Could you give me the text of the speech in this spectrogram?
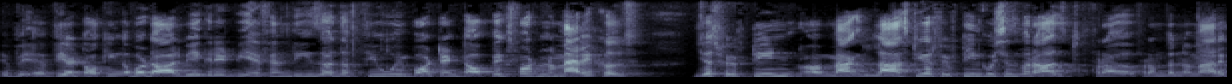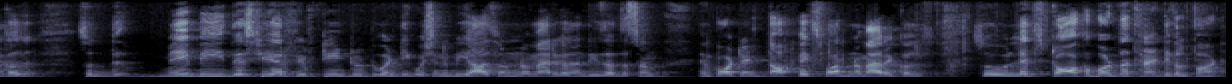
If we, if we are talking about RBI Grade BFM, these are the few important topics for numericals. Just 15, uh, last year 15 questions were asked from, from the numericals. So th maybe this year 15 to 20 questions will be asked from numericals and these are the some important topics for numericals. So let's talk about the theoretical part,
